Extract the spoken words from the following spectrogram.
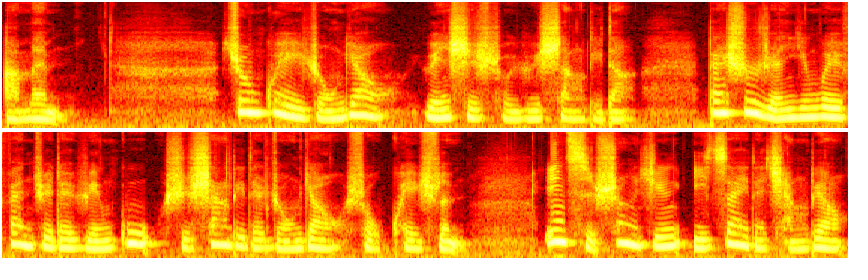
阿门。尊贵荣耀原是属于上帝的，但是人因为犯罪的缘故，使上帝的荣耀受亏损。因此，圣经一再的强调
